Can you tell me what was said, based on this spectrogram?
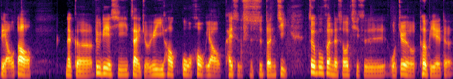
聊到那个绿鬣蜥在九月一号过后要开始实施登记这个部分的时候，其实我就有特别的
